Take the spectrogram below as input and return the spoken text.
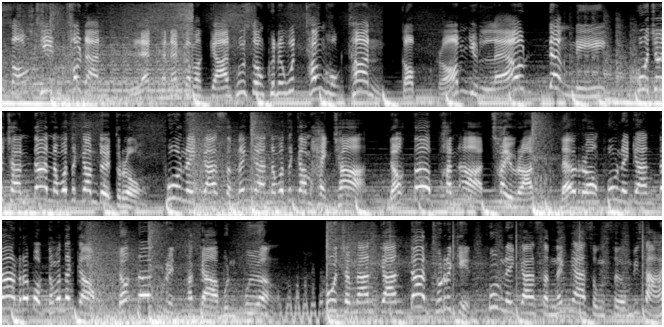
12 ทีมเท่านั้น และคณะกรรมการผู้ทรงคุณวุฒิทั้ง 6 ท่าน ก็พร้อมอยู่แล้ว ดังนี้ ผู้เชี่ยวชาญด้านนวัตกรรมโดยตรง ผู้ในการสำนักงานนวัตกรรมแห่งชาติ ดรพันอาจชัยรัตน์และรองผู้ในการด้านระบบนวัตกรรม ดรกฤษภกาบุญเฟื่อง ผู้ชำนาญการด้านธุรกิจผู้อำนวยการสำนักงานส่งเสริมวิสาห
